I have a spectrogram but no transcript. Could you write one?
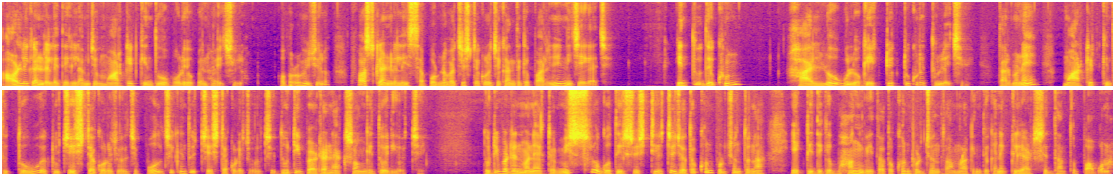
আওয়ারলি ক্যান্ডেলে দেখলাম যে মার্কেট কিন্তু ওপরে ওপেন হয়েছিল। ওপর হয়েছিল? ফার্স্ট ক্যান্ডেলে সাপোর্ট নেওয়ার চেষ্টা করেছে এখান থেকে পারেনি নিচে গেছে। কিন্তু দেখুন, হাই লোগুলোকে একটু একটু করে তুলেছে। তার মানে মার্কেট কিন্তু তবু একটু চেষ্টা করে চলছে, বলছে কিন্তু চেষ্টা করে চলছে। দুটি প্যাটার্ন একসঙ্গে তৈরি হচ্ছে। দুটি প্যাটার্ন মানে একটা মিশ্র গতির সৃষ্টি হচ্ছে, যতক্ষণ পর্যন্ত না একটি দিকে ভাঙবে, ততক্ষণ পর্যন্ত আমরা কিন্তু এখানে ক্লিয়ার সিদ্ধান্ত পাবো না।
